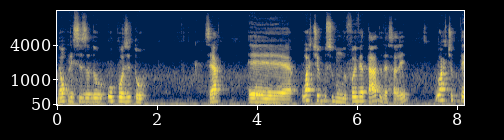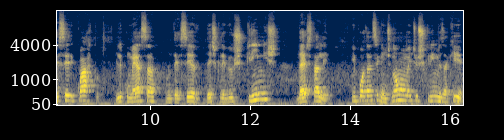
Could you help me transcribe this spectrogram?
Não precisa do opositor. Certo? É, o artigo 2 foi vetado dessa lei. O artigo 3 e 4 ele começa no terceiro descrever os crimes desta lei. O importante é o seguinte, normalmente os crimes aqui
